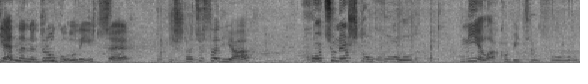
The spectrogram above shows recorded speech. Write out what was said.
jedna na drugu liče. I šta ću sad ja? Hoću nešto u kulu. Nije lako biti u fulu.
